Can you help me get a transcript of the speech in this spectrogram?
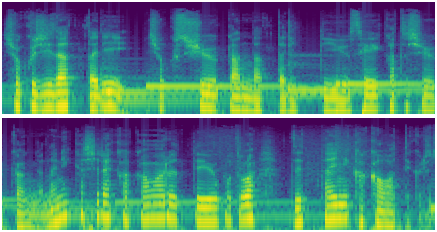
食事だったり食習慣だったりっていう生活習慣が何かしら関わるっていうことは絶対に関わってくると。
